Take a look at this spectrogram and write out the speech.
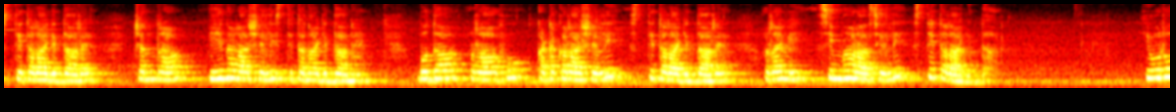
ಸ್ಥಿತರಾಗಿದ್ದಾರೆ. ಚಂದ್ರ ಮೀನ ರಾಶಿಯಲ್ಲಿ ಸ್ಥಿತನಾಗಿದ್ದಾನೆ. ಬುಧ ರಾಹು ಕಟಕ ರಾಶಿಯಲ್ಲಿ ಸ್ಥಿತರಾಗಿದ್ದಾರೆ. ರವಿ ಸಿಂಹ ರಾಶಿಯಲ್ಲಿ ಸ್ಥಿತರಾಗಿದ್ದಾರೆ. ಇವರು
